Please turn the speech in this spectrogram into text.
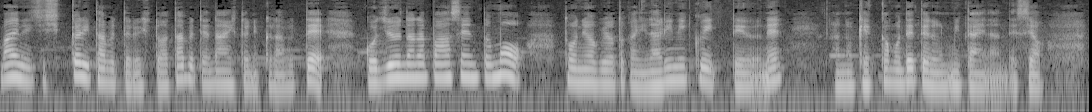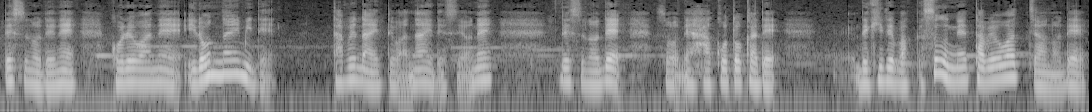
毎日しっかり食べてる人は食べてない人に比べて57%も糖尿病とかになりにくいっていうねあの結果も出てるみたいなんですよ。ですのでねこれはねいろんな意味で食べない手はないですよね。ですのでそうね箱とかでできればすぐね食べ終わっちゃうので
